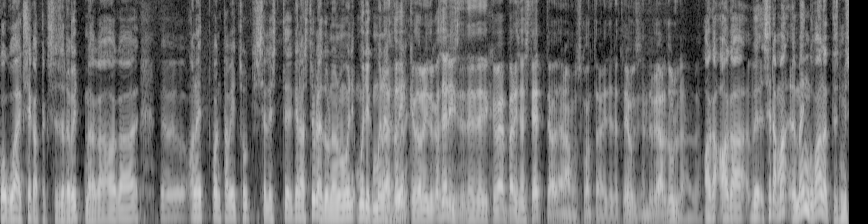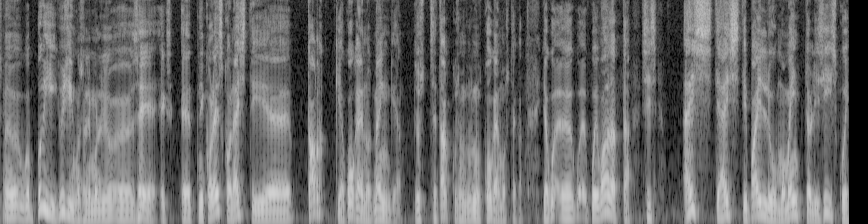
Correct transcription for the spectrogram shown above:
kogu aeg segatakse seda rütmi, aga, aga äh, Anett Kontaveit suutis sellest kenasti üle tulla, no muidugi mõne, lõiked olid ju ka sellised, et need jäid ikka päris hästi ette enamus Kontaveidil, et ta jõudis nende peale tulla nagu. aga, aga seda mängu vaadates, mis me, põhiküsimus oli mul ju öö, see, eks, et Nikolescu on hästi öö, tark ja kogenud mängija, just see tarkus on tulnud kogemustega ja kui, kui vaadata, siis hästi-hästi palju momente oli siis, kui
